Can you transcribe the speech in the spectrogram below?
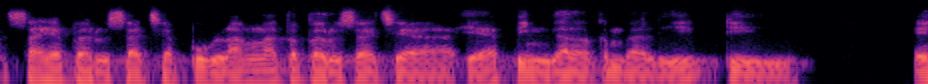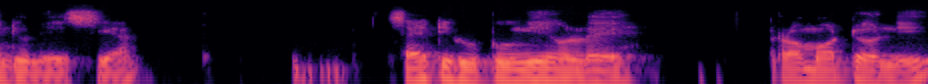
saya baru saja pulang atau baru saja ya tinggal kembali di Indonesia. Saya dihubungi oleh Romo Doni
